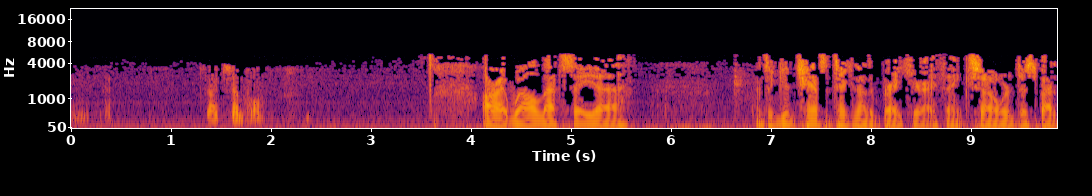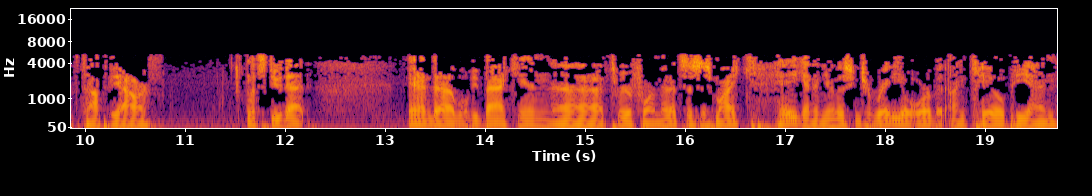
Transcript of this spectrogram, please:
It's that simple. All right. Well, that's a uh, that's a good chance to take another break here. I think so. We're just about at the top of the hour. Let's do that, and uh, we'll be back in uh, three or four minutes. This is Mike Hagan, and you're listening to Radio Orbit on KOPN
